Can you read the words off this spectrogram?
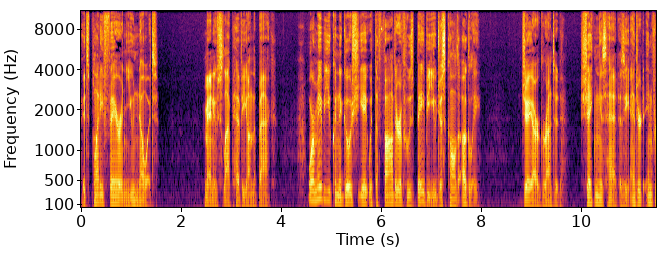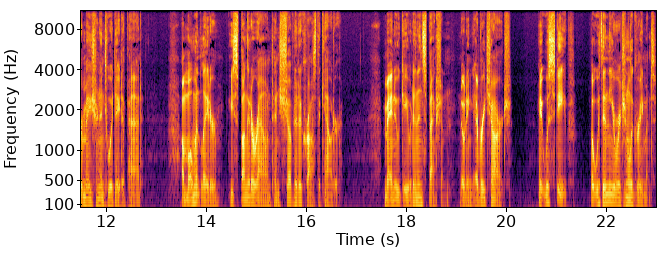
It's plenty fair and you know it. Manu slapped Heavy on the back. Or maybe you can negotiate with the father of whose baby you just called ugly. JR grunted, shaking his head as he entered information into a datapad. A moment later, he spun it around and shoved it across the counter. Manu gave it an inspection, noting every charge. It was steep, but within the original agreement.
